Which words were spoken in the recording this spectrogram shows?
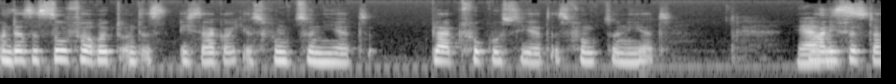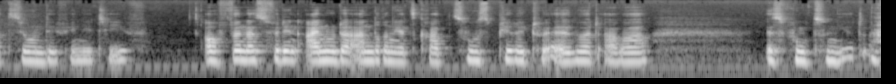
und das ist so verrückt und es, ich sage euch, es funktioniert. Bleibt fokussiert, es funktioniert. Ja, Manifestation definitiv. Auch wenn das für den einen oder anderen jetzt gerade zu spirituell wird, aber es funktioniert.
